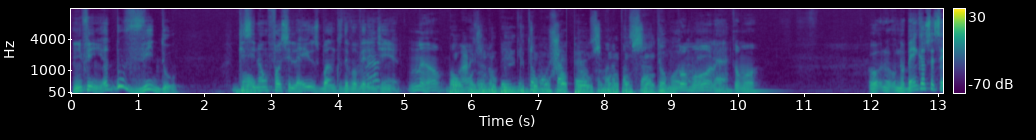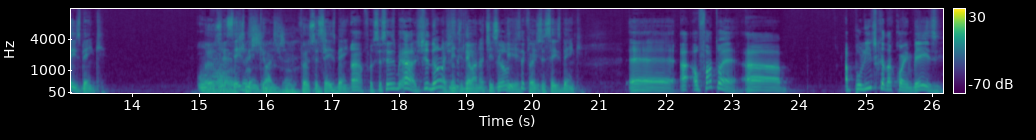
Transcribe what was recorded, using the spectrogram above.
Enfim, eu duvido que se não fosse lei, os bancos devolverem Não é? dinheiro. Não. Bom, claro mas o Nubank tomou chapéu semana passada. Tomou, Tomou, também, né? é. Tomou. O, o Nubank ou o C6 Bank? O- Foi o Ah, C6 o Bank, eu C6, acho. é. Foi o C6 Bank. Ah, foi o C6 Bank. Ah, a gente deu a gente aqui. deu a notícia aqui. notícia Foi o aqui. C6 Bank. É, a- o fato é, a, a política da Coinbase,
